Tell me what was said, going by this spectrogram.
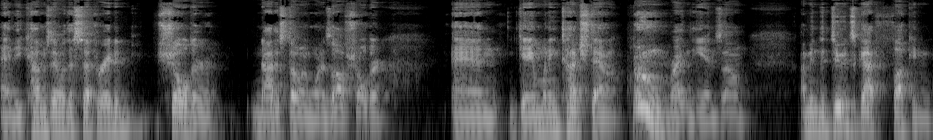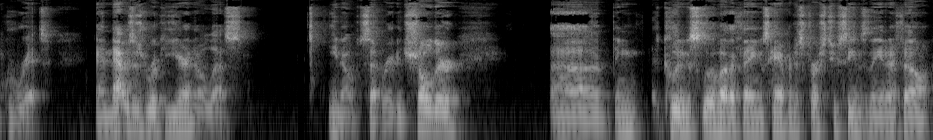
and he comes in with a separated shoulder, not his throwing one, his off shoulder, and game-winning touchdown, boom, right in the end zone. I mean, the dude's got fucking grit, and that was his rookie year, no less you know, separated shoulder, uh, including a slew of other things, hampered his first two seasons in the NFL.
